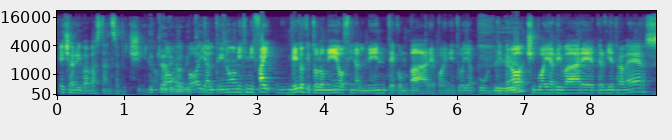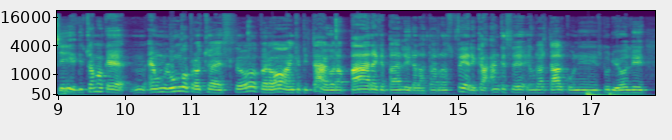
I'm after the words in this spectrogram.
E ci arriva abbastanza vicino. E ci arriva Poi, vicino. poi altri nomi che mi fai. Vedo che Tolomeo finalmente compare poi nei tuoi appunti. Sì. Però ci vuoi arrivare per vie traverse? Sì, diciamo che mh, è un lungo processo, però anche Pitagora pare che parli della terra sferica, anche se in realtà alcuni studiosi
